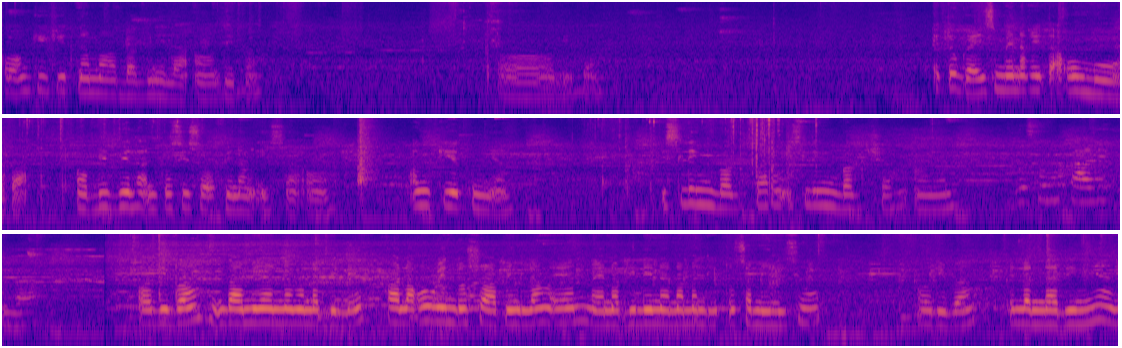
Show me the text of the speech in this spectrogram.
Oh, ang kikit na mga bag nila. Oh, di ba? Oh, di ba? Ito guys, may nakita akong mura. Oh, bibilhan ko si Sophie ng isa. Oh. Ang cute niya. Sling bag. Parang sling bag siya. Ayan. Gusto mo kalit ba? O, di ba? Ang dami na naman nabili. Kala ko window shopping lang. Ayan, may nabili na naman dito sa Miniso. O, di ba? Ilan na rin yan.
